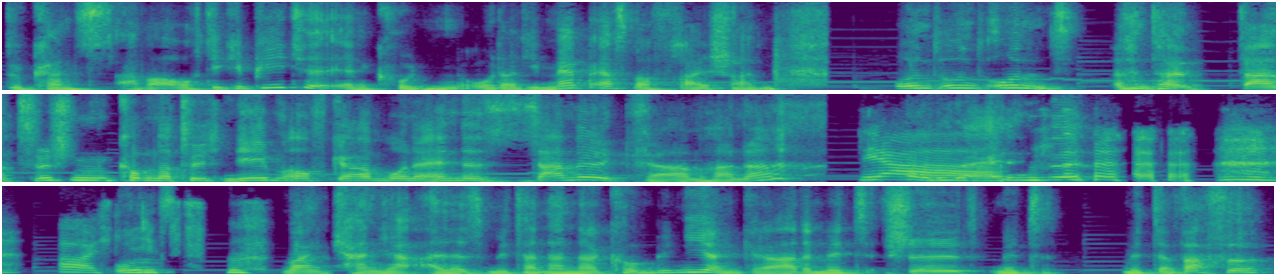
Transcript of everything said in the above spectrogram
Du kannst aber auch die Gebiete erkunden oder die Map erstmal freischalten. Und, und, und. Da, dazwischen kommen natürlich Nebenaufgaben ohne Ende. Sammelkram, Hanna. Ja. Ohne Ende. ah, ich Und- lieb's. man kann ja alles miteinander kombinieren, gerade mit Schild, mit, mit der Waffe,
